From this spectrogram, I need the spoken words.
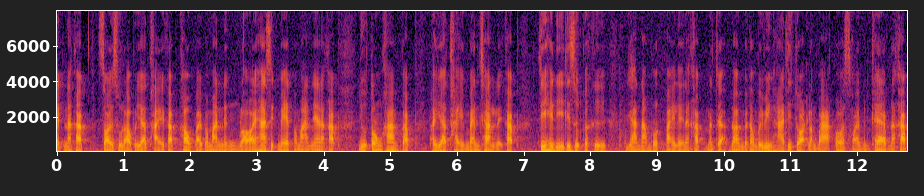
7 นะครับ ซอยสุเหร่าพญาไทครับ เข้าไปประมาณ 150 เมตรประมาณนี้นะครับ อยู่ตรงข้ามกับพญาไทแมนชั่นเลยครับ ที่ให้ดีที่สุดก็คืออย่านำรถไปเลยนะครับ มันจะได้ไม่ต้องไปวิ่งหาที่จอดลำบากเพราะว่าซอยมันแคบนะครับ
